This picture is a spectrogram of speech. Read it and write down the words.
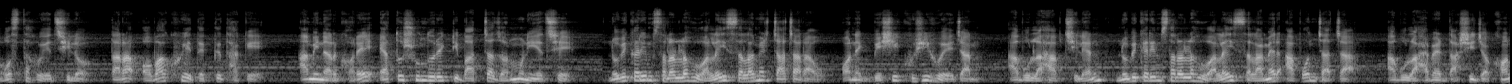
অবস্থা হয়েছিল। তারা অবাক হয়ে দেখতে থাকে, আমিনার ঘরে এত সুন্দর একটি বাচ্চা জন্ম নিয়েছে। নবী করিম সাল্লাহু আলাইসাল্লামের চাচারাও অনেক বেশি খুশি হয়ে যান। আবুল আহাব ছিলেন নবী করিম সাল্লাহু আলাইসাল্লামের আপন চাচা। আবুল আহাবের দাসী যখন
